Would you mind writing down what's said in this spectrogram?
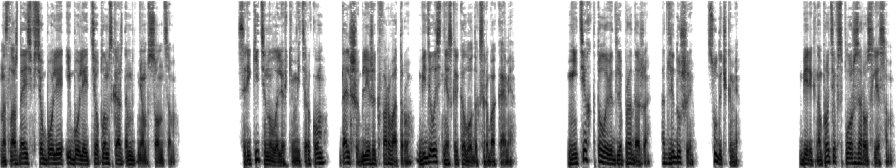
наслаждаясь все более и более теплым с каждым днем солнцем. С реки тянуло легким ветерком, Дальше, ближе к фарватеру, виделось несколько лодок с рыбаками. Не тех, кто ловит для продажи, а для души, с удочками. Берег напротив сплошь зарос лесом,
